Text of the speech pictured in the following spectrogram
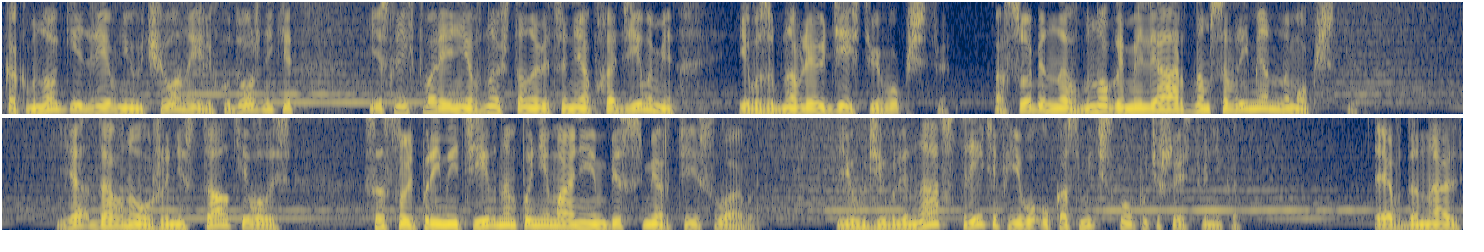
как многие древние ученые или художники, если их творения вновь становятся необходимыми и возобновляют действия в обществе, особенно в многомиллиардном современном обществе. Я давно уже не сталкивалась со столь примитивным пониманием бессмертия и славы и удивлена, встретив его у космического путешественника. Эвденаль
